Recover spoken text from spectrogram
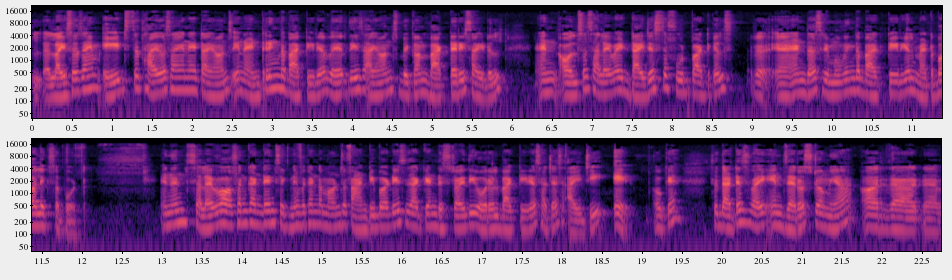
lysozyme aids the thiocyanate ions in entering the bacteria where these ions become bactericidal and also saliva digests the food particles uh, and thus removing the bacterial metabolic support. And then saliva often contains significant amounts of antibodies that can destroy the oral bacteria such as IgA. Okay, so that is why in xerostomia or uh, uh,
